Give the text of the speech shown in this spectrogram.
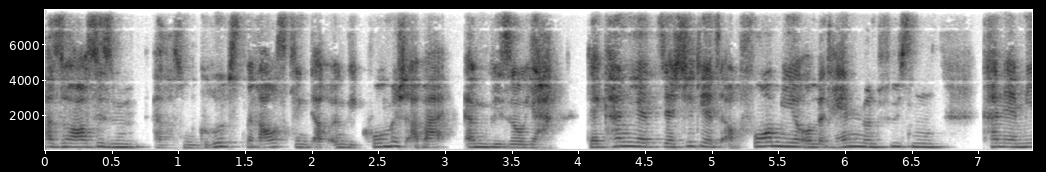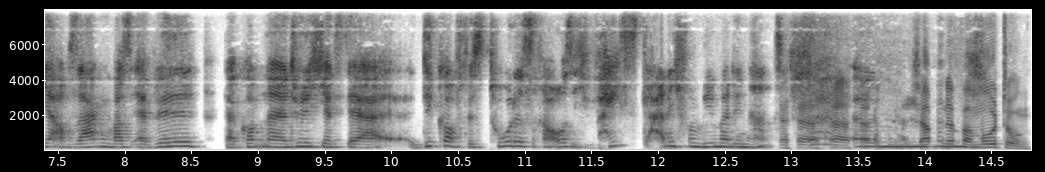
also aus diesem, also aus dem Gröbsten raus klingt auch irgendwie komisch, aber irgendwie so, ja, der kann jetzt, der steht jetzt auch vor mir und mit Händen und Füßen kann er mir auch sagen, was er will. Da kommt natürlich jetzt der Dickkopf des Todes raus. Ich weiß gar nicht, von wem er den hat. ähm, ich habe eine Vermutung.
